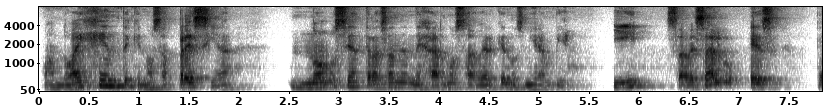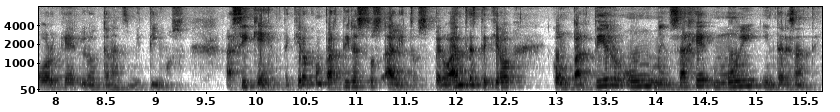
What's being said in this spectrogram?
Cuando hay gente que nos aprecia, no se atrasan en dejarnos saber que nos miran bien. Y, ¿sabes algo? Es porque lo transmitimos. Así que te quiero compartir estos hábitos, pero antes te quiero compartir un mensaje muy interesante.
